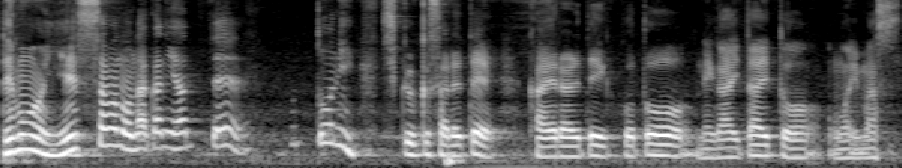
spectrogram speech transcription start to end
でもイエス様の中にあって本当に祝福されて変えられていくことを願いたいと思います。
